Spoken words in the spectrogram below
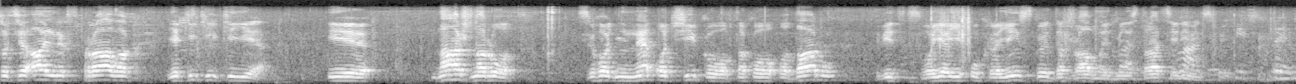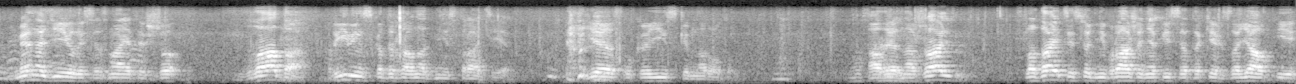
соціальних справах, які тільки є. І наш народ сьогодні не очікував такого удару від своєї української державної адміністрації Рівненської. Ми надіялися, знаєте, що влада, Рівненська державна адміністрація є з українським народом. Але, на жаль, складається сьогодні враження після таких заяв і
